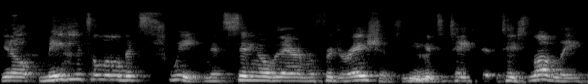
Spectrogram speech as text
You know, maybe it's a little bit sweet and it's sitting over there in refrigeration. So you mm-hmm. get to taste it. It tastes lovely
